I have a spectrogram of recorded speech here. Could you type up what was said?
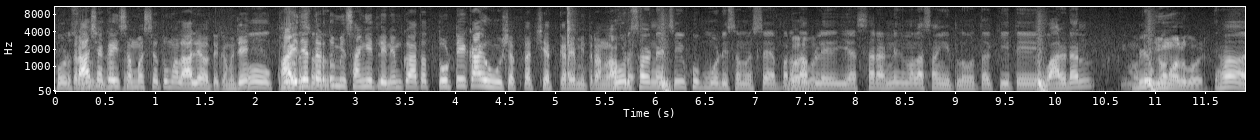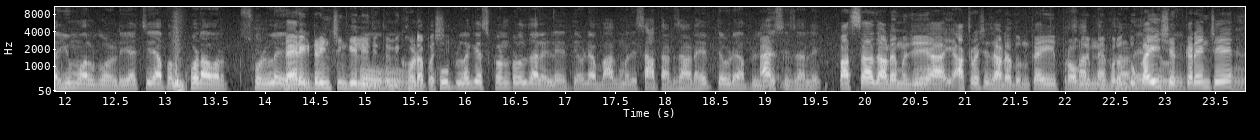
खोड तर अशा सडून काही जातं. समस्या तुम्हाला आल्या होत्या का म्हणजे हो, खोड फायदे तर सडून. तुम्ही सांगितले नेमकं आता तोटे काय होऊ शकतात शेतकऱ्या मित्रांना खोड आपल्या? सडण्याची खूप मोठी समस्या आहे परत बरोबर. आपले या सरांनीच मला सांगितलं होतं की ते वार्डन ब्ल्यू Humol गोल्ड हा ह्युमॉल गोल्ड याची आपण खोडावर सोडलंय ते. डायरेक्ट ड्रिंचिंग केली हो, होती तुम्ही हो. खोडापाशी खूप लगेच कंट्रोल झालेले आहेत तेवढ्या बागमध्ये सात आठ झाड आहेत तेवढे आपले हा. तसे झाले पाच सहा झाडं म्हणजे अकराशे झाडातून काही प्रॉब्लेम नाही परंतु झाडं काही तेवढे. शेतकऱ्यांचे हो.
